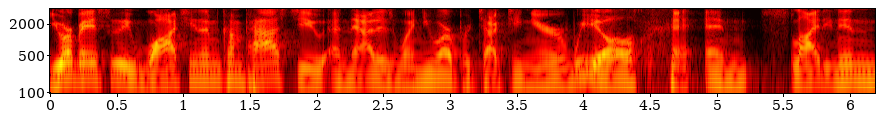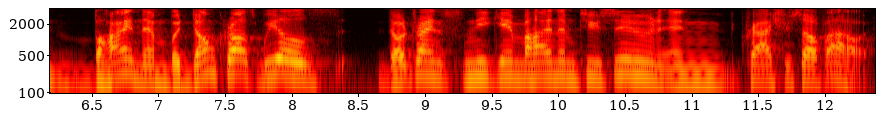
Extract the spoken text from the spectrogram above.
you are basically watching them come past you, and that is when you are protecting your wheel and sliding in behind them. But don't cross wheels. Don't try and sneak in behind them too soon and crash yourself out.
